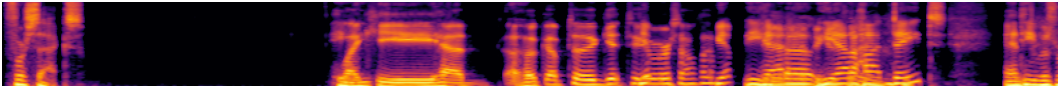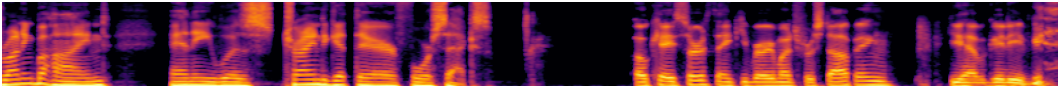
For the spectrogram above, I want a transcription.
For sex. He- like he had a hookup to get to Yep. or something. Yep, he had Yeah, a he get had a there. hot date, and he was running behind, and he was trying to get there for sex. Okay, sir. Thank you very much for stopping. You have a good evening.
